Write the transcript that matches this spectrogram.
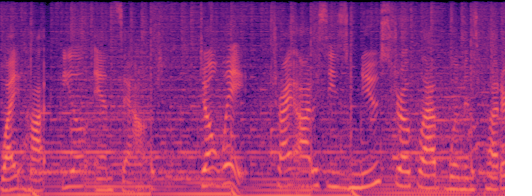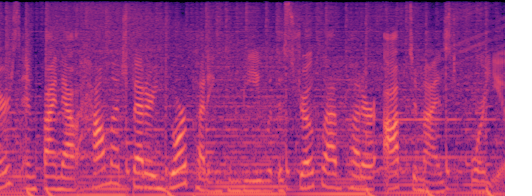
white hot feel and sound. Don't wait. Try Odyssey's new Stroke Lab women's putters and find out how much better your putting can be with the Stroke Lab putter optimized for you.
